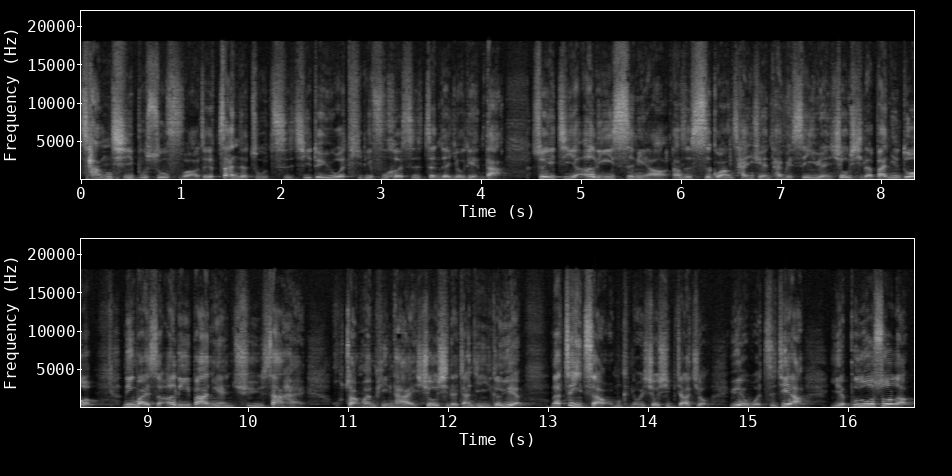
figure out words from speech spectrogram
长期不舒服啊，这个站着主持，其实对于我体力负荷是真的有点大。所以，继二零一四年啊，当时世光参选台北市议员，休息了半年多；另外是二零一八年去上海转换平台，休息了将近一个月。那这一次啊，我们可能会休息比较久，因为我直接啊也不啰嗦了。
